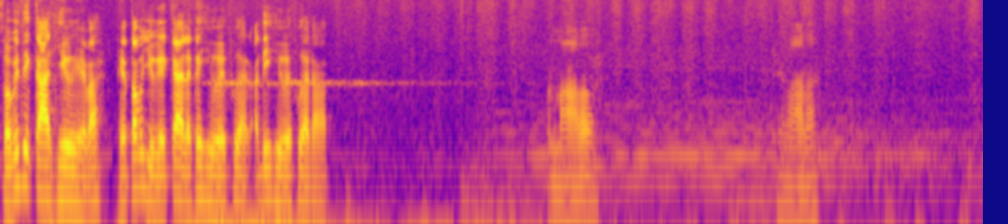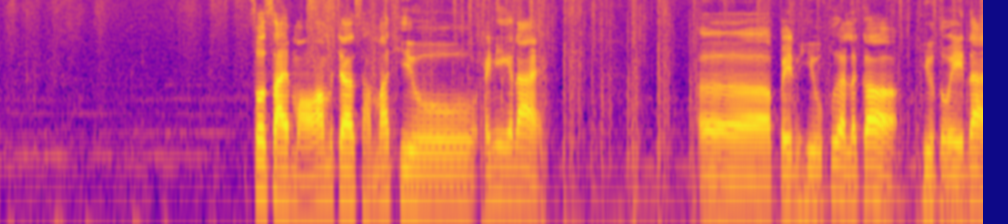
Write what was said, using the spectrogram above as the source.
ส่วนวิธีการฮิวเห็นปะเดี๋ยต้องมาอยู่ใกล้ๆแล้วก็ฮิวให้เพื่อน อันนี้ฮิวให้เพื่อนนะครับ มันมาแล้วไม่มานะ ส่วนสายหมอมันจะสามารถฮิวไอ้นี่ก็ได้ เอ่อ เป็นฮิวเพื่อนแล้วก็ฮิวตัวเองได้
